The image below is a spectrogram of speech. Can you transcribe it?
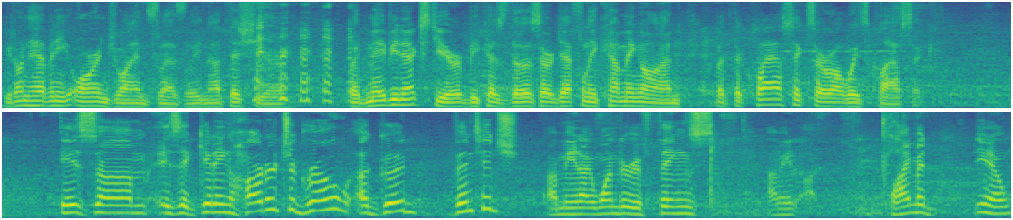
We don't have any orange wines, Leslie, not this year, but maybe next year because those are definitely coming on. But the classics are always classic. Is um, is it getting harder to grow a good vintage? I mean, I wonder if things, I mean, climate, you know,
